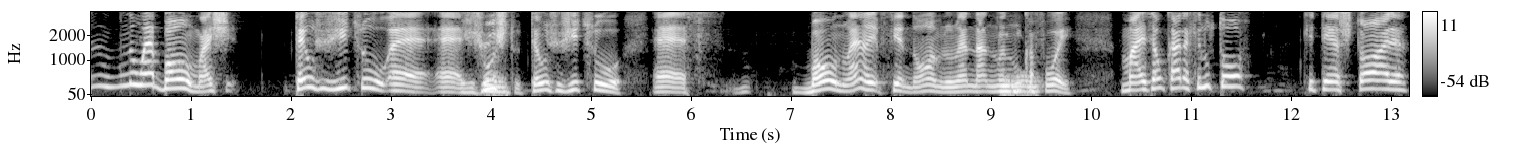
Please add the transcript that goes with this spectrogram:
Não é bom, mas tem um jiu-jitsu é, é, justo, tem um jiu-jitsu é, bom, não é fenômeno, não é, não- nunca foi. Mas é um cara que lutou, que tem a história.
